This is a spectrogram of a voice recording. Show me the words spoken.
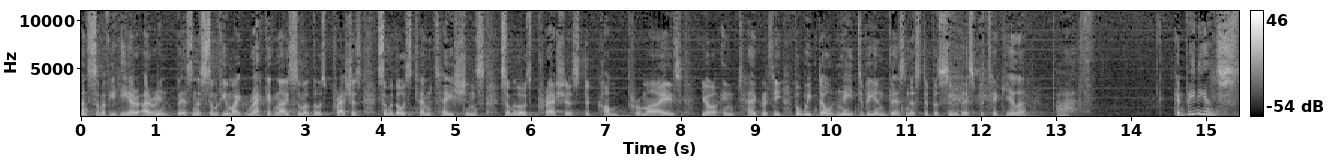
And some of you here are in business. Some of you might recognize some of those pressures, some of those temptations, some of those pressures to compromise your integrity. But we don't need to be in business to pursue this particular path. Convenience.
